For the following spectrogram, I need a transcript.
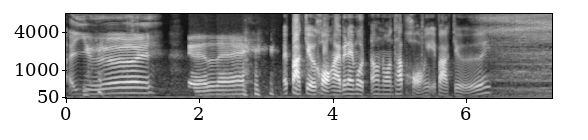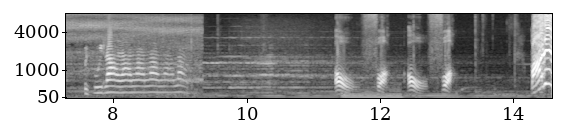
ไอ้เย้ยเจอเลยไอ้ปากเจอของหายไปไหนหมด เอ้านอนทับของอีกไอ้ปากเจอเอ้ยอุ้ยอุ้ยล่าล่าล่าล่าล่าล่าโอ้ fuck โอ้ fuck มาดิ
